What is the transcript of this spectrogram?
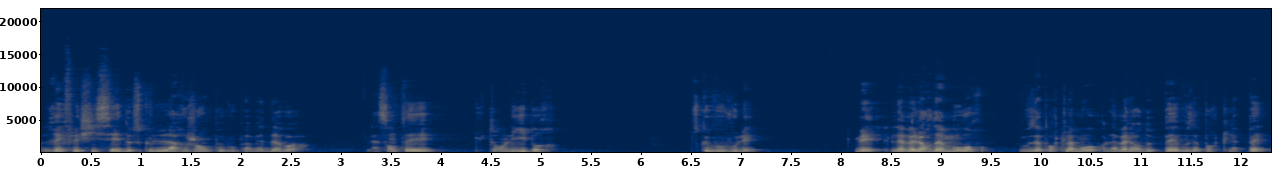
réfléchissez de ce que l'argent peut vous permettre d'avoir. La santé, du temps libre, ce que vous voulez. Mais la valeur d'amour, vous apporte l'amour, la valeur de paix vous apporte la paix,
